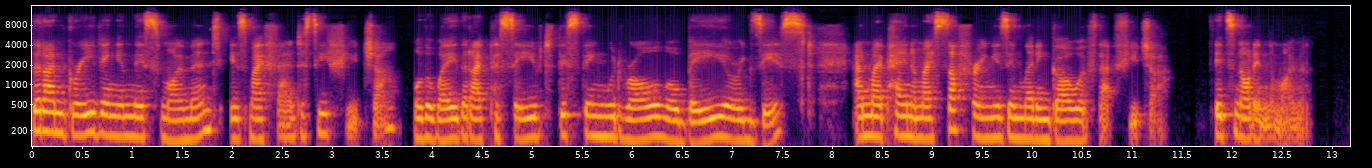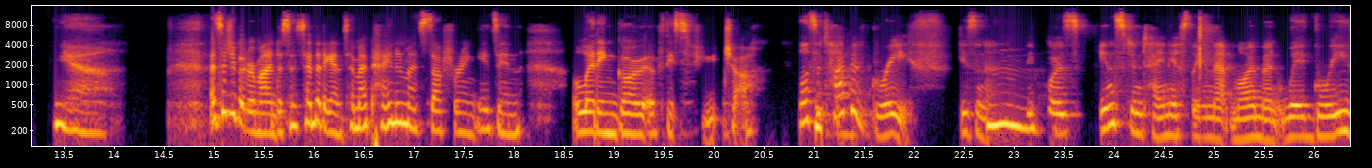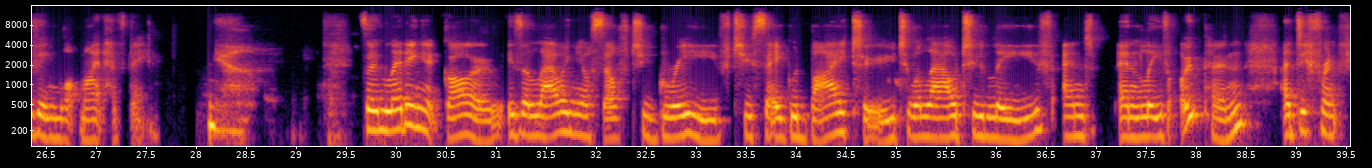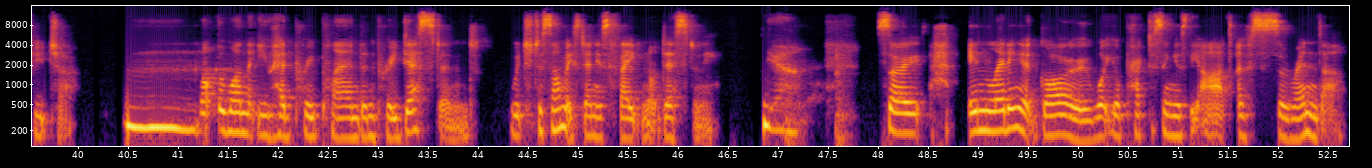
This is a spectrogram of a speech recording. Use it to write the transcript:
that I'm grieving in this moment is my fantasy future or the way that I perceived this thing would roll or be or exist. And my pain and my suffering is in letting go of that future. It's not in the moment. Yeah. That's such a good reminder. So say that again. So my pain and my suffering is in letting go of this future. Well, it's a type of grief, isn't it? Mm. Because instantaneously in that moment, we're grieving what might have been. Yeah. So letting it go is allowing yourself to grieve, to say goodbye to, to allow to leave and and leave open a different future. Mm. Not the one that you had pre-planned and predestined, which to some extent is fate, not destiny. Yeah. So, in letting it go, what you're practicing is the art of surrender.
